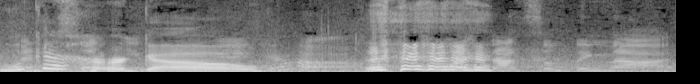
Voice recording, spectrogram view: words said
Look and at like, her go. Yeah. Like that's something that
